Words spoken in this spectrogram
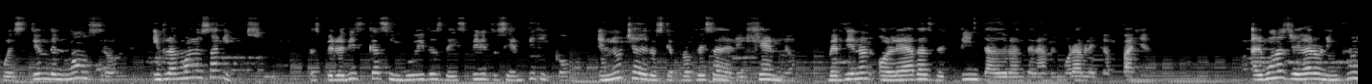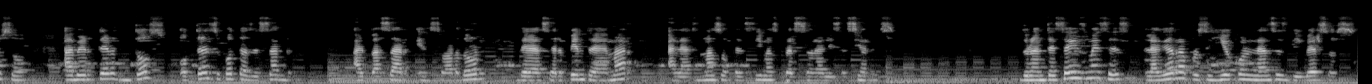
cuestión del monstruo inflamó los ánimos, los periodistas imbuidos de espíritu científico, en lucha de los que profesan el ingenio, vertieron oleadas de tinta durante la memorable campaña. Algunos llegaron incluso a verter dos o tres gotas de sangre, al pasar en su ardor de la serpiente de mar a las más ofensivas personalizaciones. Durante seis meses, la guerra prosiguió con lances diversos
